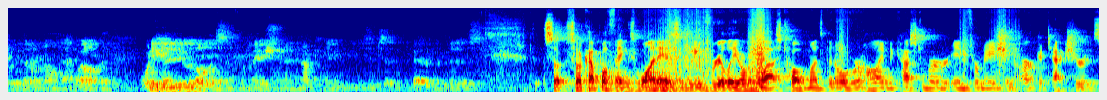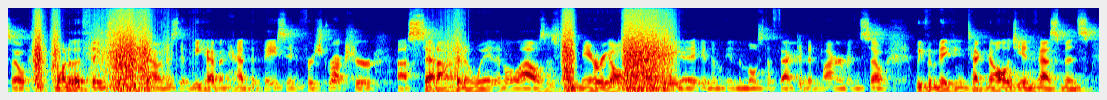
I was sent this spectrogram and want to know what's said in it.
really don't know that well. But what are you going to do with all this information, and how can you use it to better the biz? So, so a couple of things. One is we've really over the last 12 months been overhauling the customer information architecture. And so one of the things that we found is that we haven't had the base infrastructure uh, set up in a way that allows us to marry all of that data in the, in the most effective environment. So we've been making technology investments.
